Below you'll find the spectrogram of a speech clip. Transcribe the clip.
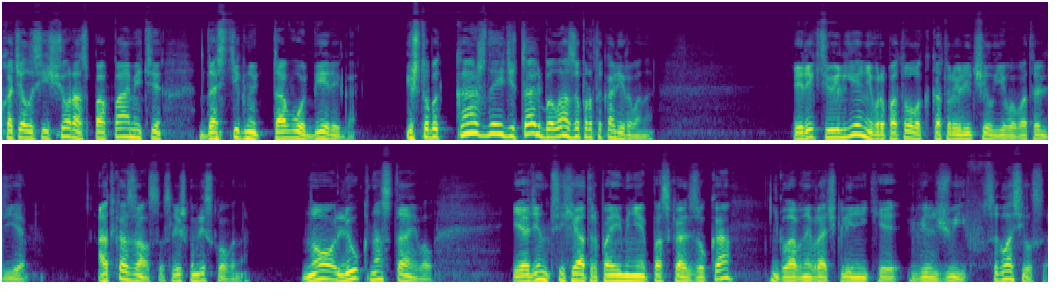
хотелось еще раз по памяти достигнуть того берега, и чтобы каждая деталь была запротоколирована. Эрик Тюилье, невропатолог, который лечил его в отель отказался, слишком рискованно. Но Люк настаивал, и один психиатр по имени Паскаль Зука, главный врач клиники Вильжуив, согласился.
